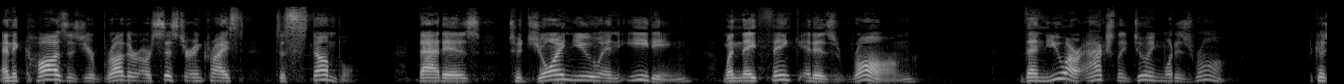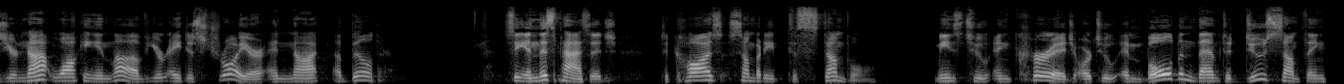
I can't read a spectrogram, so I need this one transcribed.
and it causes your brother or sister in Christ to stumble, that is, to join you in eating when they think it is wrong, then you are actually doing what is wrong. Because you're not walking in love, you're a destroyer and not a builder. See, in this passage, to cause somebody to stumble means to encourage or to embolden them to do something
